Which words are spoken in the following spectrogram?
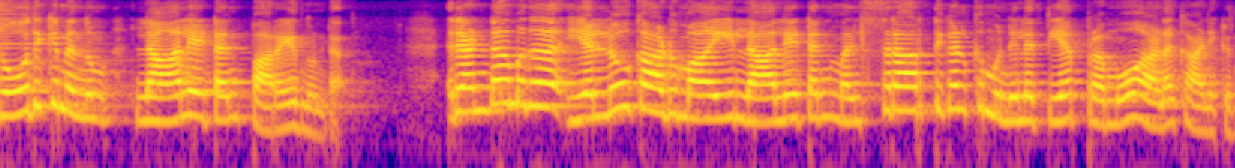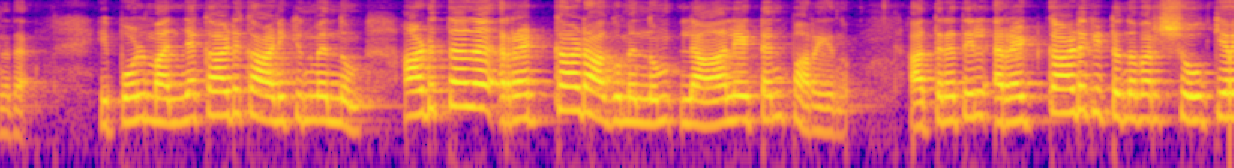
ചോദിക്കുമെന്നും ലാലേട്ടൻ പറയുന്നുണ്ട്. രണ്ടാമത് യെല്ലോ കാർഡുമായി ലാലേട്ടൻ മത്സരാർത്ഥികൾക്ക് മുന്നിലെത്തിയ പ്രമോ ആണ് കാണിക്കുന്നത്. ഇപ്പോൾ മഞ്ഞക്കാർഡ് കാണിക്കുന്നുവെന്നും അടുത്തത് റെഡ് കാർഡ് ആകുമെന്നും ലാലേട്ടൻ പറയുന്നു. അത്തരത്തിൽ റെഡ് കാർഡ് കിട്ടുന്നവർ ഷോയ്ക്ക്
